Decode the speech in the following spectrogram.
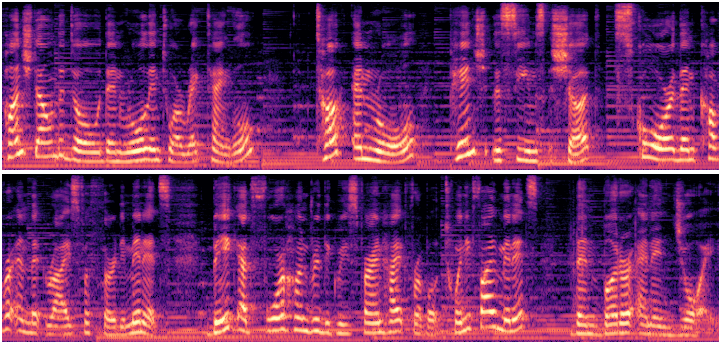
Punch down the dough, then roll into a rectangle. Tuck and roll. Pinch the seams shut. Score, then cover and let rise for 30 minutes. Bake at 400 degrees Fahrenheit for about 25 minutes, then butter and enjoy.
